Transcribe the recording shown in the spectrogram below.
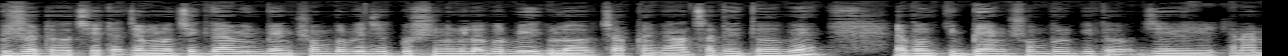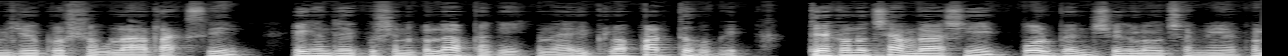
বিষয়টা হচ্ছে এটা। যেমন হচ্ছে গ্রামীণ ব্যাংক সম্পর্কে যে কোশ্চেনগুলো করবে, এগুলো হচ্ছে আপনাকে আনসার দিতে হবে এবং কি ব্যাংক সম্পর্কিত যে এখানে আমি যে প্রশ্নগুলো রাখছি, এখান থেকে কোশ্চেন করলে আপনাকে এখানে এগুলো পারতে হবে। তো এখন হচ্ছে আমরা আসি পড়বেন, সেগুলো হচ্ছে আমি এখন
